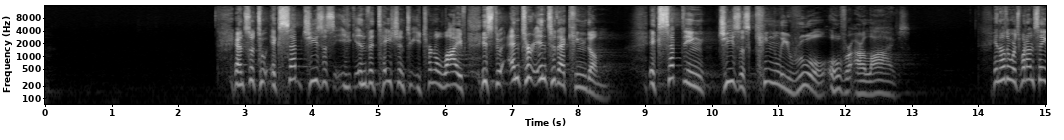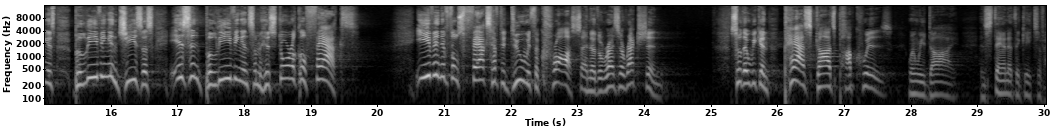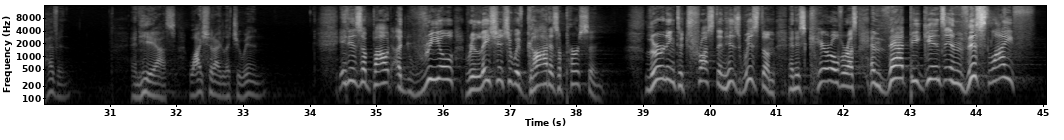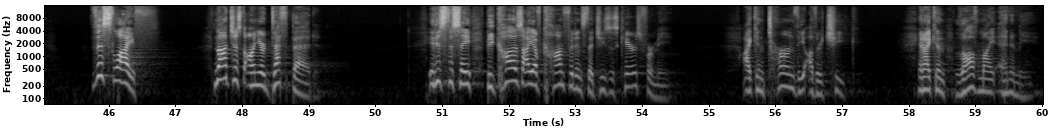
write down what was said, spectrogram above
And so to accept Jesus' invitation to eternal life is to enter into that kingdom, accepting Jesus' kingly rule over our lives. In other words, what I'm saying is believing in Jesus isn't believing in some historical facts, even if those facts have to do with the cross and the resurrection, so that we can pass God's pop quiz when we die and stand at the gates of heaven. And he asks, Why should I let you in? It is about a real relationship with God as a person, learning to trust in his wisdom and his care over us. And that begins in this life. This life. Not just on your deathbed. It is to say, because I have confidence that Jesus cares for me, I can turn the other cheek and I can love my enemy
